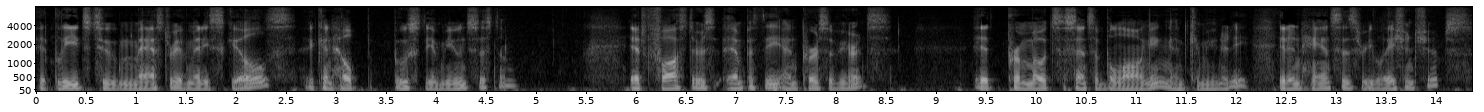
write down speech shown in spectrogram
It leads to mastery of many skills. It can help boost the immune system. It fosters empathy and perseverance. It promotes a sense of belonging and community. It enhances relationships.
